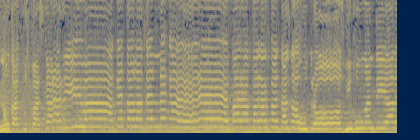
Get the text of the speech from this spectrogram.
Nunca cuspas cara arriba Que todo tende de caer eh, Para falar faltas doutros. Ningún antía de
